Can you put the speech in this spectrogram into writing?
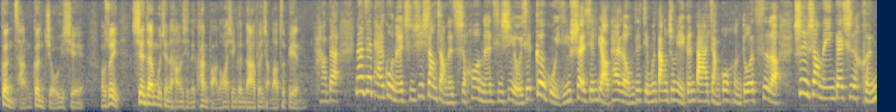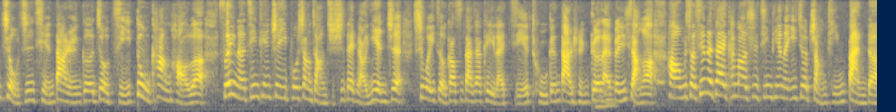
更长、更久一些。哦，所以现在目前的行情的看法的话，先跟大家分享到这边。好的，那在台股呢持续上涨的时候呢，其实有一些个股已经率先表态了。我们在节目当中也跟大家讲过很多次了。事实上呢，应该是很久之前大人哥就极度看好了。所以呢，今天这一波上涨只是代表验证，是我一直告诉大家可以来截图跟大人哥来分享啊。好，我们首先呢再看到的是今天呢依旧涨停板的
